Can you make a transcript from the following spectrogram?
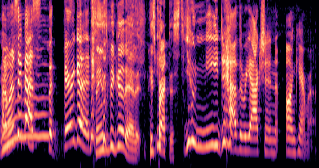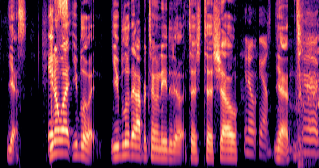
I don't want to say best, but very good. seems to be good at it. He's practiced. You need to have the reaction on camera. Yes. You know what? You blew it. You blew that opportunity to do it to to show. You know, yeah. Yeah. Uh,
